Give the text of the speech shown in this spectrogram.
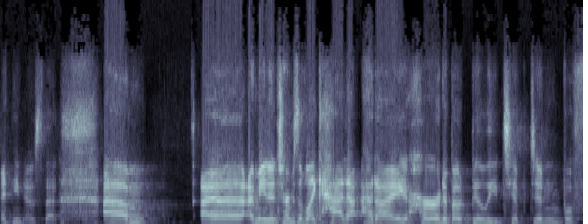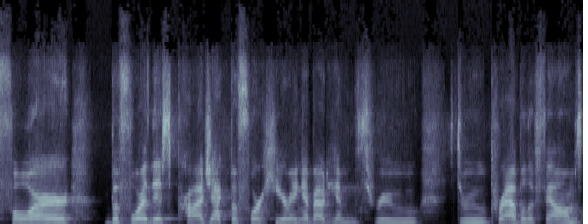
and he knows that. Um, uh, I mean, in terms of like, had had I heard about Billy Tipton before before this project, before hearing about him through through Parabola Films?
